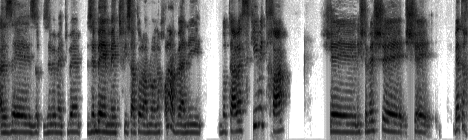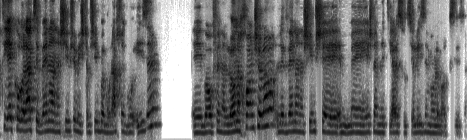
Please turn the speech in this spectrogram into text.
אז זה, זה, זה, באמת, זה באמת תפיסת עולם לא נכונה, ואני נוטה להסכים איתך שלהשתמש, שבטח תהיה קורלציה בין האנשים שמשתמשים במונח אגואיזם, אה, באופן הלא נכון שלו, לבין אנשים שיש להם נטייה לסוציאליזם או למרקסיזם.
